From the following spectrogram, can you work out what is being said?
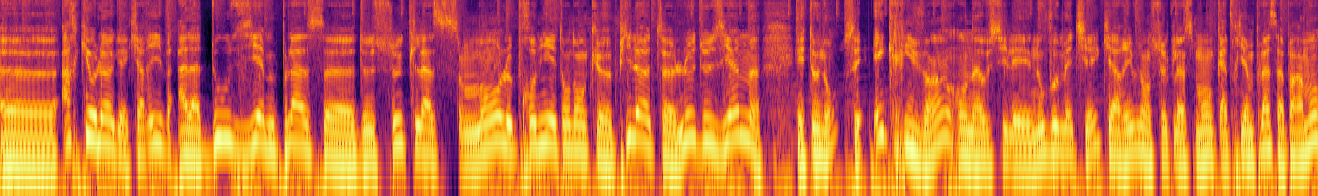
euh, archéologue qui arrive à la 12e place euh, de ce classement. Le premier étant donc euh, pilote. Le deuxième, étonnant, c'est écrivain. On a aussi les nouveaux métiers qui arrivent dans ce classement en quatrième place. Apparemment,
